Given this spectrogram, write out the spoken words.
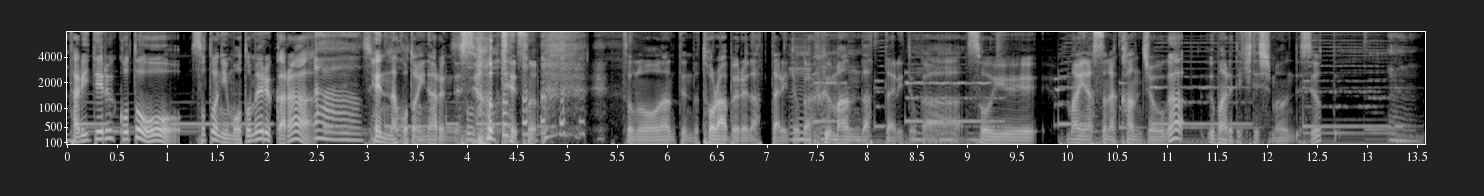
ん。足りてることを外に求めるから変なことになるんですよって そのそのなんていうんだトラブルだったりとか不満だったりとうんかうん。そういうマイナスな感情が生まれてきてしまうんですよって。うん。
